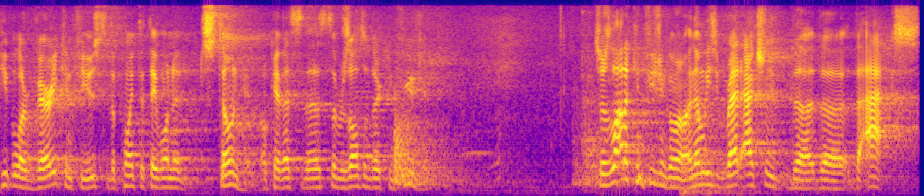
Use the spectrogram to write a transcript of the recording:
People are very confused to the point that they want to stone him. Okay, that's, that's the result of their confusion. So there's a lot of confusion going on. And then we read actually the, the, the Acts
